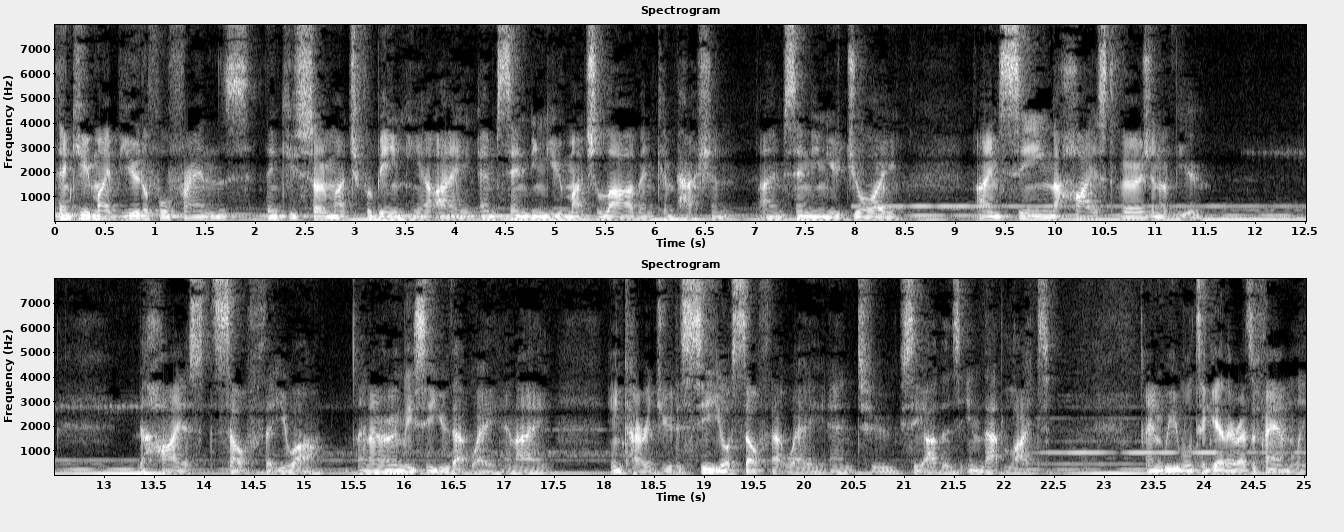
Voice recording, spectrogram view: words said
thank you, my beautiful friends. Thank you so much for being here. I am sending you much love and compassion. I am sending you joy. I am seeing the highest version of you, the highest self that you are. And I only see you that way. And I encourage you to see yourself that way and to see others in that light. And we will together as a family,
